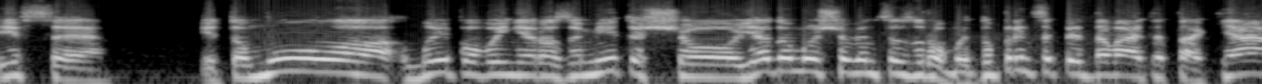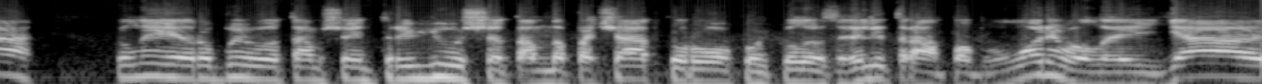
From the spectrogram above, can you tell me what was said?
і все. І тому ми повинні розуміти, що я думаю, що він це зробить. Ну, в принципі, давайте так. Я коли робив там ще інтерв'ю, ще там на початку року, коли взагалі Трампа обговорювали, я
